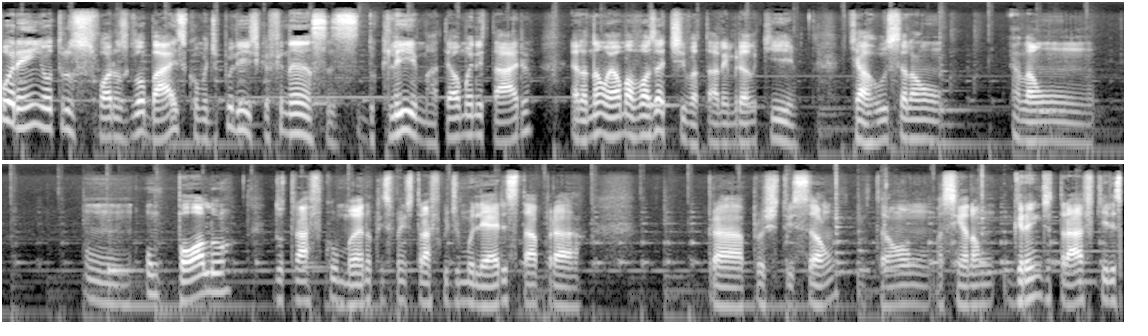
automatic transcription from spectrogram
Porém, outros fóruns globais, como de política, finanças, do clima até humanitário, ela não é uma voz ativa, tá? Lembrando que, que a Rússia ela é, um, ela é um, um, um polo do tráfico humano, principalmente tráfico de mulheres, tá? Para para prostituição. Então, assim, ela é um grande tráfico e eles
